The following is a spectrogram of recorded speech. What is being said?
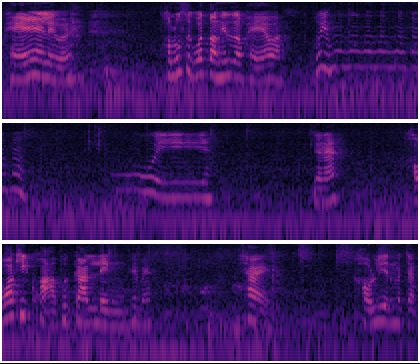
แพ้แน่เลยเว้ยเขารู้สึกว่าตอนนี้เราแพ้ว่ะเฮ้ยโอ้ยเดี๋ยวนะ เขาว่าคิดขวาคือการเล็งใช่ไหมใช่ เขาเรียนมาจาก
